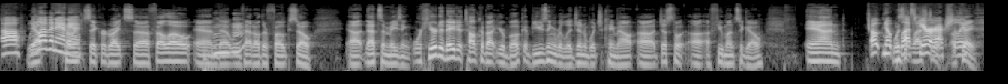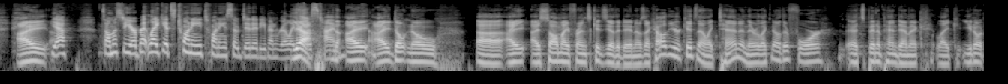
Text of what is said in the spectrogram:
uh, we yep, love an Annie, Sacred Writes uh, fellow, and mm-hmm. uh, we've mm-hmm. had other folks. So uh, that's amazing. We're here today to talk about your book, Abusing Religion, which came out uh, just a, a, few months ago. And Oh no, last, last year, year, actually. Okay. I yeah, it's almost a year, but like it's 2020, so did it even really yeah, this time? I so. I don't know. Uh, I I saw my friend's kids the other day, and I was like, "How old are your kids now? Like ten? And they were like, "No, they're four. It's been a pandemic. Like you don't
